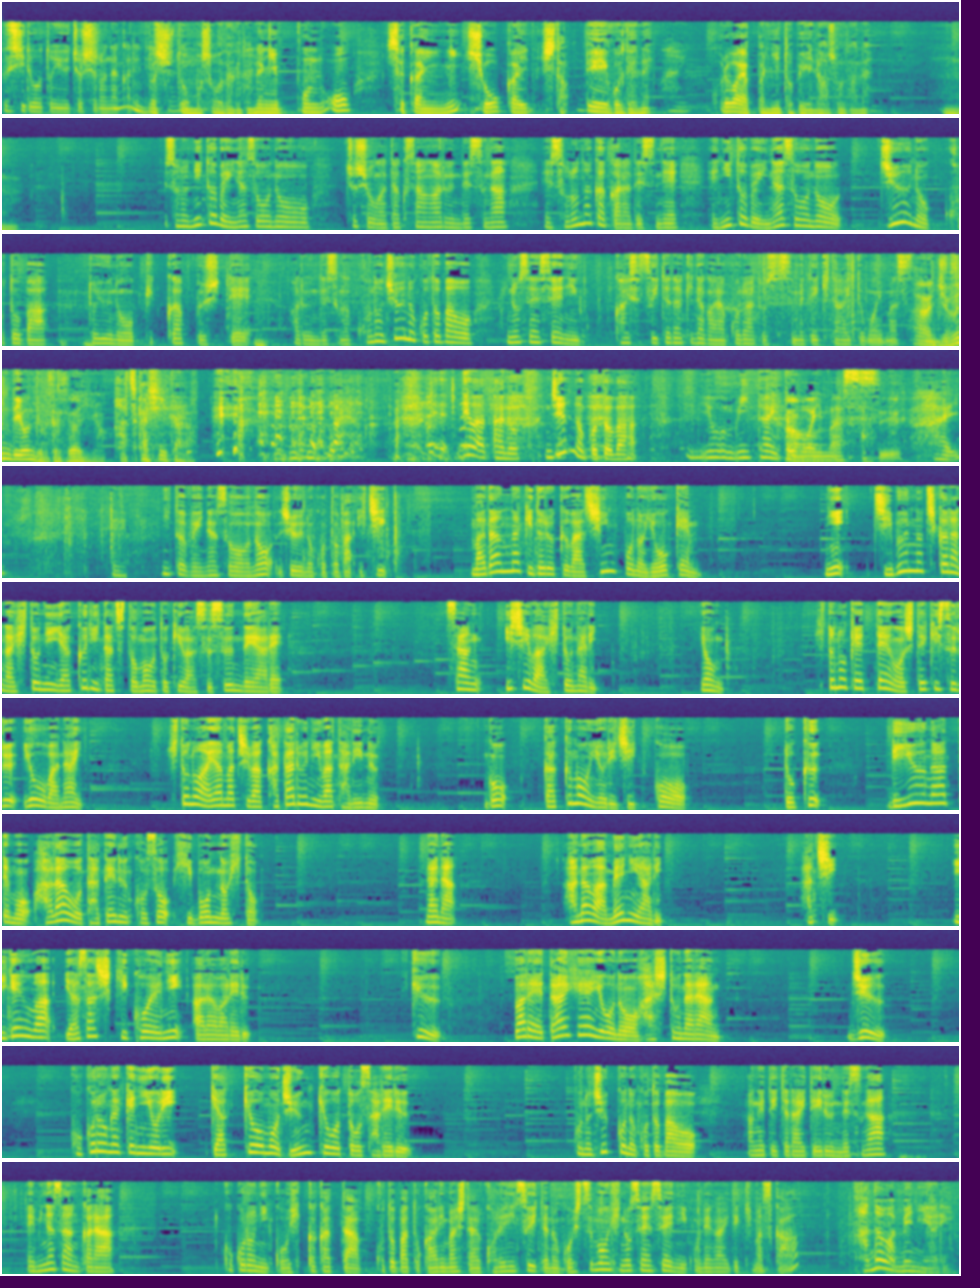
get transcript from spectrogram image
武士道という著書の中で、ね、武士道もそうだけどね日本を世界に紹介した英語でね、はい、これはやっぱりニトベ稲造だね。うん、そのニトベ稲造の著書がたくさんあるんですがその中からですねニトベ稲造の10の言葉というのをピックアップしてあるんですがこの10の言葉を日野先生に解説いただきながらこの後進めていきたいと思います。あ自分で読んでくださいよ。恥ずかしいから。で ではあの10の言葉読みたいと思います。はいニトベ稲造の10の言葉1マダンなき努力は進歩の要件。2自分の力が人に役に立つと思う時は進んでやれ。3意志は人なり。4人の欠点を指摘する用はない。人の過ちは語るには足りぬ。5学問より実行。6理由があっても腹を立てぬこそ非凡の人。7花は目にあり。8威厳は優しき声に現れる。9我太平洋の端とならん。10心がけにより逆境も順境とされる。この10個の言葉を挙げていただいているんですがえ皆さんから心にこう引っかかった言葉とかありましたらこれについてのご質問日野先生にお願いできますか？花は目にあり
